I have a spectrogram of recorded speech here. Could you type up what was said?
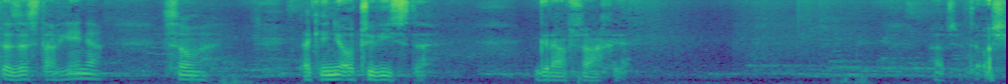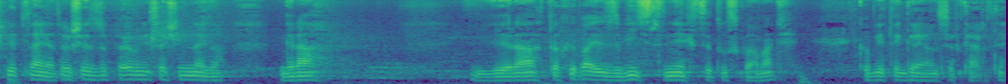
Te zestawienia są takie nieoczywiste. Gra w szachy. Znaczy, te oświetlenia to już jest zupełnie coś innego. Gra, gra to chyba jest wist, nie chcę tu skłamać. Kobiety grające w karty.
